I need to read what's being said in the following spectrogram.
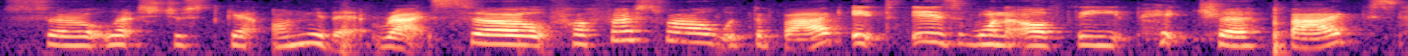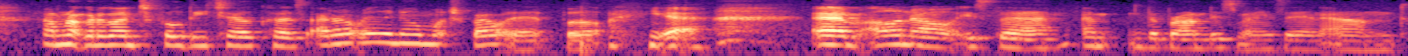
So let's just get on with it. Right, so for first of all with the bag, it is one of the picture bags. I'm not going to go into full detail because I don't really know much about it, but yeah. Um, all I know is the, um, the brand is amazing and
